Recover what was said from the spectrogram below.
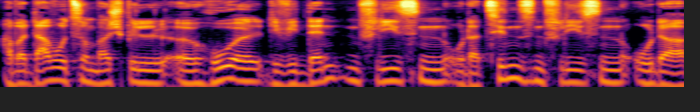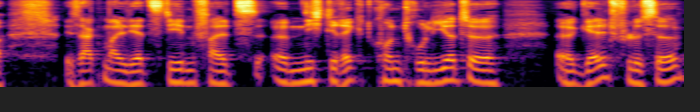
Aber da, wo zum Beispiel hohe Dividenden fließen oder Zinsen fließen oder ich sag mal jetzt jedenfalls äh, nicht direkt kontrollierte Geldflüsse,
